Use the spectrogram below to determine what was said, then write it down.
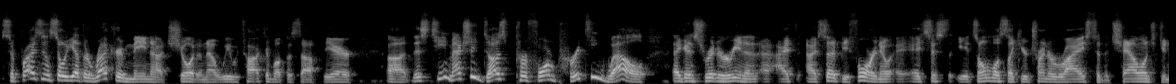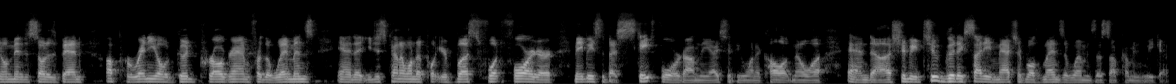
surprisingly so yeah the record may not show it and now we talked about this off the air uh, this team actually does perform pretty well against Ridder Arena. And I, I said it before, you know, it's just, it's almost like you're trying to rise to the challenge. You know, Minnesota's been a perennial good program for the women's, and uh, you just kind of want to put your best foot forward, or maybe it's the best skate forward on the ice, if you want to call it, Noah. And uh, should be two good, exciting matchup, both men's and women's, this upcoming weekend.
